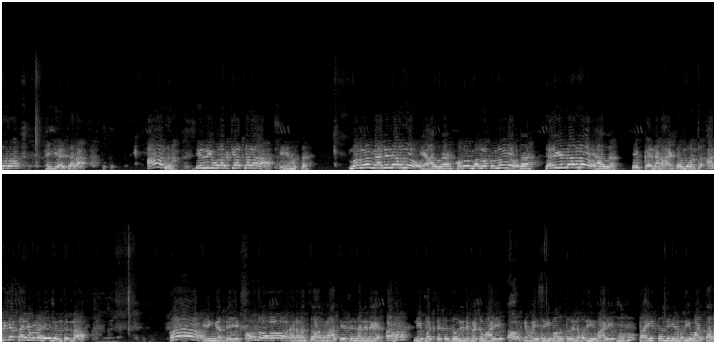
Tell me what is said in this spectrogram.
ದರ ಹಿಂಗೆ ಹೇಳ್ತಾರ. ಆದ್ರ ಇದ್ರಿಗೆ ಬರೋರು ಕೇಳ್ತಾರ ಏನಂತ? ಮಗಳು ಮ್ಯಾಲಿಂದ ಯಾರ್ದು? ಯಾರ್ದ? ಮಗಳು ಮಲ್ಲಕ್ಕಂದು? ತೆರಿಗಿಂದ ಯಾರ್ದು? ಯಾರ್ದ? ಈ ಕರ್ನಾಡ ಹಾಂಟಂದು ಅಂತ. ಅದಕ್ಕೆ ತಾಯಿ ಗುಣ ಹೇಳ್ತಿನ್ನ ಹಿಂಗಂದಿ? ಹೌದು. ಹನುಮಂತ ಒಂದು ಮಾತು ಹೇಳ್ತೀನಿ ನಾನು ನಿನಗೆ. ನೀ ಬಟ್ಟೆಟ್ಟದ್ದು ನಿನ್ನ ಬೆಟ್ಟ ಮಾಡಿ. ನಿನ್ನ ವಯಸ್ಸಿಗೆ ಬಂದಂತರ ನಿನ್ನ ಮದುವೆ ಮಾಡಿ. ತಾಯಿ ತಂದಿ ನಿನ್ನ ಮದುವೆ ಮಾಡ್ತಾರ.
